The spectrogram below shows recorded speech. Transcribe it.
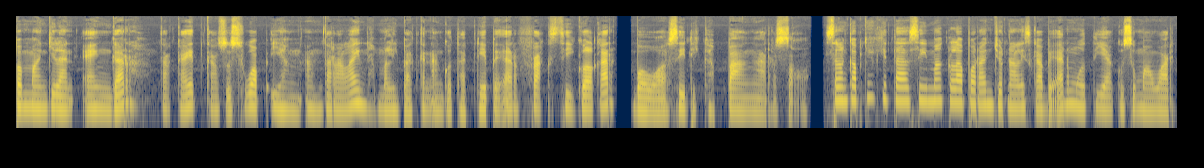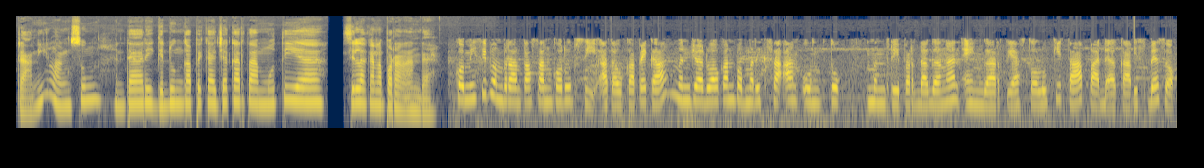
pemanggilan Enggar terkait kasus suap yang antara lain melibatkan anggota DPR fraksi Golkar Bowo Sidik Pangarso. Selengkapnya kita simak laporan jurnalis KBR Mutia Kusuma Wardani langsung dari Gedung KPK Jakarta. Mutia, silakan laporan Anda. Komisi Pemberantasan Korupsi atau KPK menjadwalkan pemeriksaan untuk Menteri Perdagangan Enggar Tias Tolukita pada Kamis besok.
